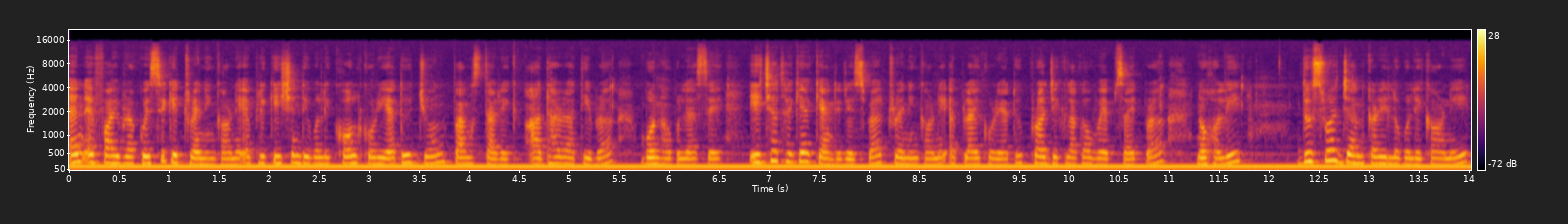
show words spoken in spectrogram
NFI bra koise ke training karne application dibuli call korea do June 5 tarik adha rati bra bon hobole ase icha thakya candidates bra training karne apply korea do project laga website bra noholi dusra jankari lobole karne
